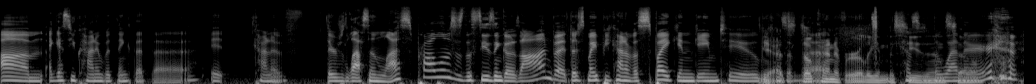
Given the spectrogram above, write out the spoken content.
Um, I guess you kind of would think that the it kind of there's less and less problems as the season goes on, but this might be kind of a spike in game two because yeah, it's of still the, kind of early in the season. the weather. So.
